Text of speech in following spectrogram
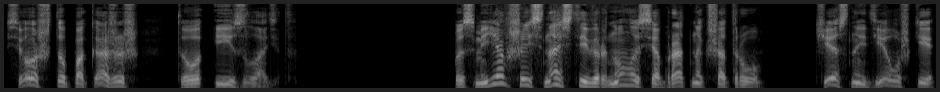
Все, что покажешь, то и изладит. Посмеявшись, Настя вернулась обратно к шатру. Честной девушке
